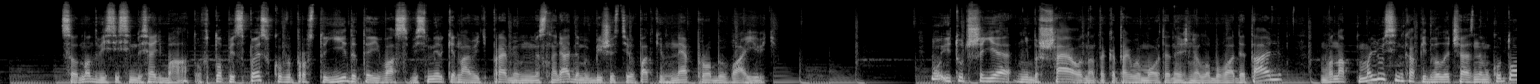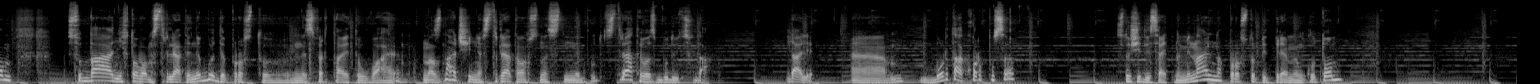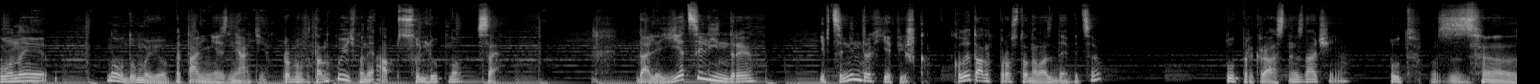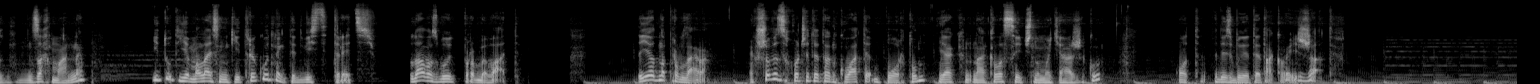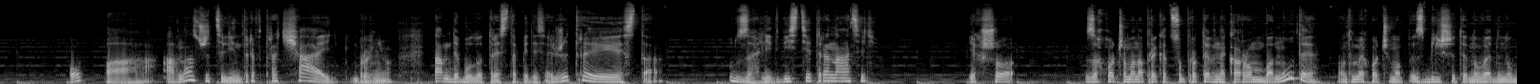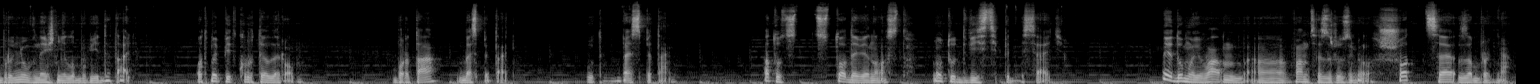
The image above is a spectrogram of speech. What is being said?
все одно 270 багато. В топі списку ви просто їдете, і вас вісьмірки навіть преміумними снарядами в більшості випадків не пробивають. Ну і тут ще є ніби ще одна така, так би мовити, нижня лобова деталь. Вона малюсінька під величезним кутом. Сюди ніхто вам стріляти не буде, просто не звертайте уваги на значення, стріляти вас не, будуть. Стріляти вас будуть сюди. Далі. Е, борта корпуса. 160 номінально, просто під прямим кутом. Вони, ну, думаю, питання зняті. Танкують вони абсолютно все. Далі є циліндри, і в циліндрах є фішка. Коли танк просто на вас дивиться, тут прекрасне значення, тут захмарне, і тут є малесенький трикутник, де 230. Туди вас будуть пробивати. Та є одна проблема. Якщо ви захочете танкувати бортом, як на класичному тяжику, от ви десь будете так виїжджати. Опа, а в нас вже циліндри втрачають броню. Там, де було 350, вже 300. Тут взагалі 213. Якщо захочемо, наприклад, супротивника ромбанути, от ми хочемо збільшити наведену броню в нижній лобовій деталі. От ми підкрутили ром. Борта без питань. Тут без питань. А тут 190, ну тут 250. Ну, я думаю, вам, е, вам це зрозуміло. Що це за броня?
